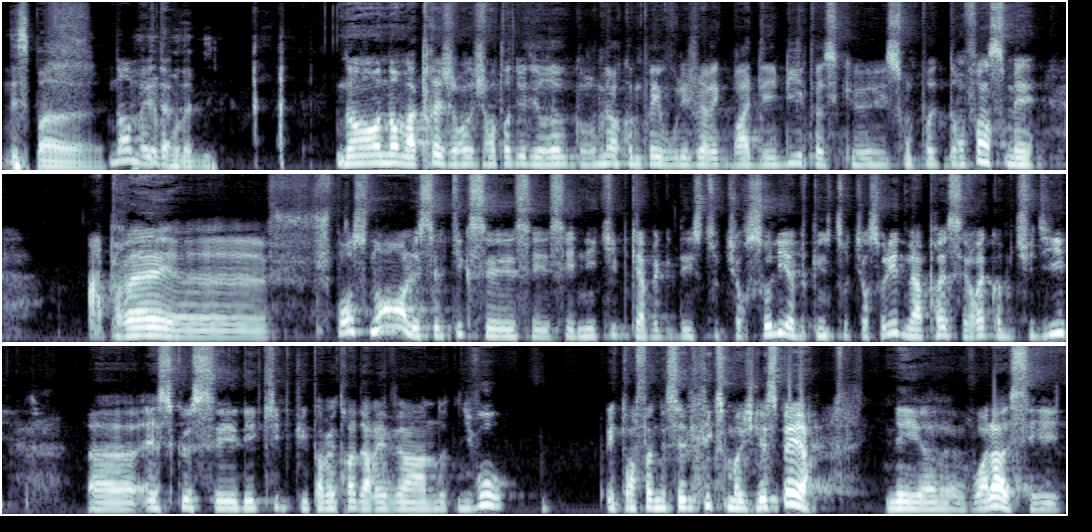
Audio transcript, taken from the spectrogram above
N'est-ce pas, euh, Non, mais d'un- mon ami? Non, non, mais après, j'ai entendu des rumeurs comme quoi ils voulaient jouer avec Bradley Beal parce qu'ils sont potes d'enfance, mais après, euh, je pense non, les Celtics, c'est une équipe qui avec des structures solides, avec une structure solide, mais après, c'est vrai, comme tu dis, euh, est-ce que c'est l'équipe qui permettra d'arriver à un autre niveau? Étant fan des Celtics, moi, je l'espère, mais euh, voilà, c'est,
